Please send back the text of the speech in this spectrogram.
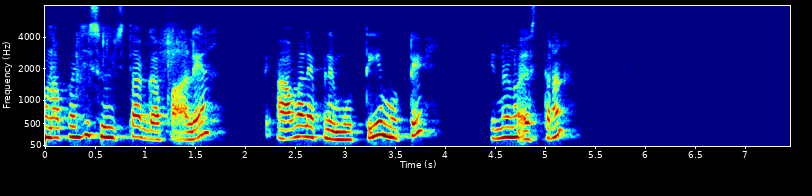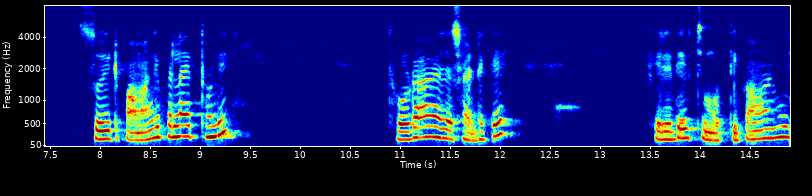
ਹੁਣ ਆਪਾਂ ਜੀ ਸੂਈ 'ਚ ਧਾਗਾ ਪਾ ਲਿਆ ਤੇ ਆਹ ਵਾਲੇ ਆਪਣੇ ਮੋਤੀ ਹੈ ਮੋਟੇ। ਇਹਨਾਂ ਨੂੰ ਇਸ ਤਰ੍ਹਾਂ ਸੂਈ 'ਚ ਪਾਵਾਂਗੇ ਪਹਿਲਾਂ ਇੱਥੋਂ ਦੀ। ਥੋੜਾ ਜਿਹਾ ਛੱਡ ਕੇ ਫਿਰ ਇਹਦੇ ਵਿੱਚ ਮੋਤੀ ਪਾਵਾਂਗੇ।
